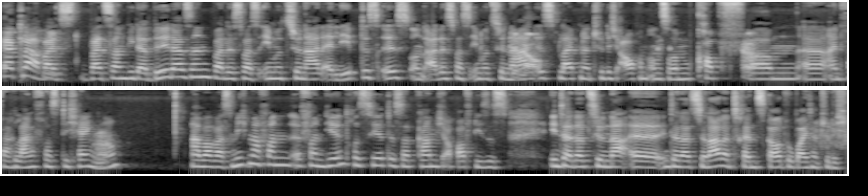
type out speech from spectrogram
Ja klar, weil es dann wieder Bilder sind, weil es was emotional Erlebtes ist und alles, was emotional genau. ist, bleibt natürlich auch in unserem Kopf ja. ähm, äh, einfach langfristig hängen. Ja. Ne? Aber was mich mal von, äh, von dir interessiert, deshalb kam ich auch auf dieses international, äh, internationale Trend Scout, wobei ich natürlich,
